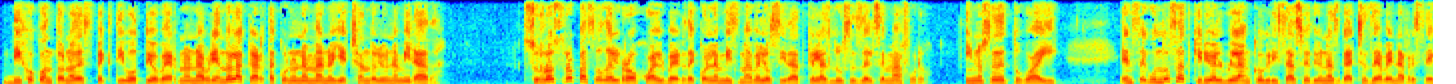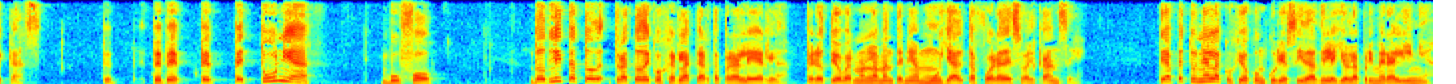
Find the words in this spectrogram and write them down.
dijo con tono despectivo tío Vernon, abriendo la carta con una mano y echándole una mirada. Su rostro pasó del rojo al verde con la misma velocidad que las luces del semáforo, y no se detuvo ahí. En segundos adquirió el blanco grisáceo de unas gachas de avena resecas. Pepe, Petunia. bufó. Dudley trató de coger la carta para leerla, pero tío Vernon la mantenía muy alta fuera de su alcance. Tía Petunia la cogió con curiosidad y leyó la primera línea.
